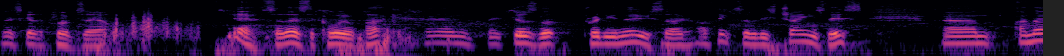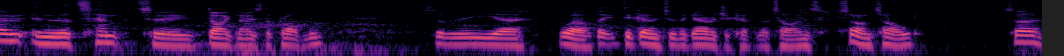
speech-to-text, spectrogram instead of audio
Let's get the plugs out. Yeah, so there's the coil pack. Um, it does look pretty new, so I think somebody's changed this. Um, I know in an attempt to diagnose the problem, some of the, uh, well, they did go into the garage a couple of times, so I'm told. So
